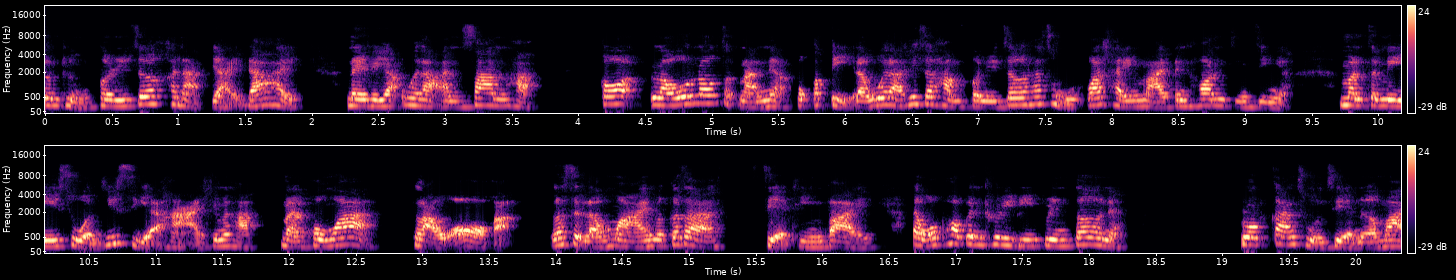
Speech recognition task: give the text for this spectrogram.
จนถึงเฟอร์นิเจอร์ขนาดใหญ่ได้ ในระยะเวลาอันสั้นค่ะ ก็แล้วนอกจากนั้นเนี่ยปกติแล้วเวลาที่จะทำเฟอร์นิเจอร์ถ้าสมมติว่าใช้ไม้เป็นท่อนจริงๆอะมันจะมีส่วนที่เสียหายใช่ไหมคะหมายความว่าเหลาออกอะ แล้วเสร็จแล้วไม้มันก็จะเสียทิ้งไป แต่ว่าพอเป็น 3D printer เนี่ย ลดการสูญเสียเนื้อไม้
